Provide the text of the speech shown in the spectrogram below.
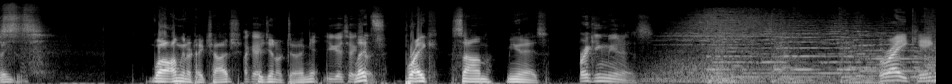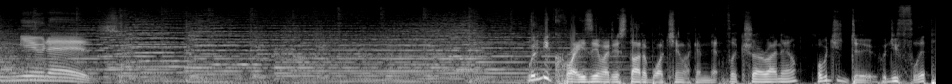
think racist. well, I'm going to take charge because Okay. you're not doing it. You go take Let's charge. break some Muniz. Breaking Muniz. Breaking Muniz. Wouldn't it be crazy if I just started watching like a Netflix show right now? What would you do? Would you flip?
